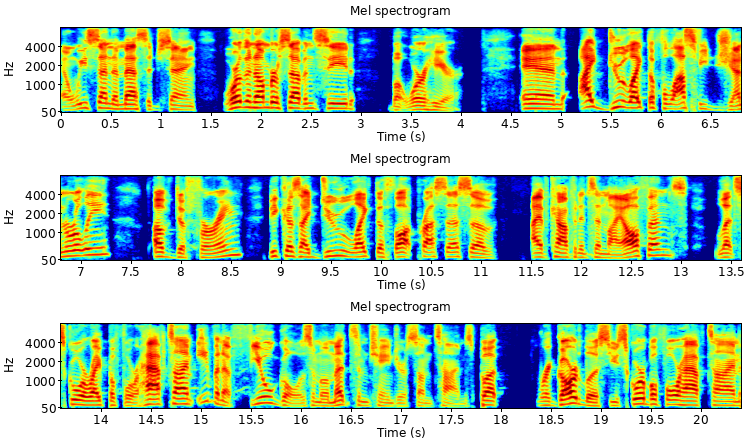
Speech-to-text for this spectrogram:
and we send a message saying, we're the number seven seed, but we're here. And I do like the philosophy generally of deferring because I do like the thought process of I have confidence in my offense. Let's score right before halftime. Even a field goal is a momentum changer sometimes. But regardless, you score before halftime,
